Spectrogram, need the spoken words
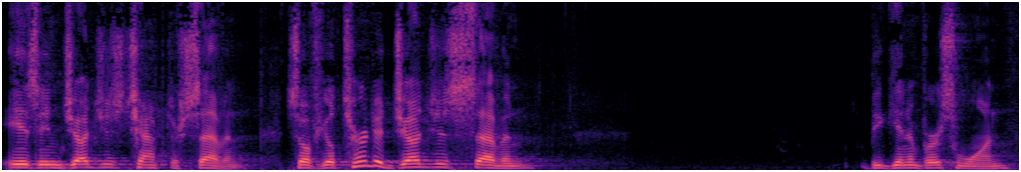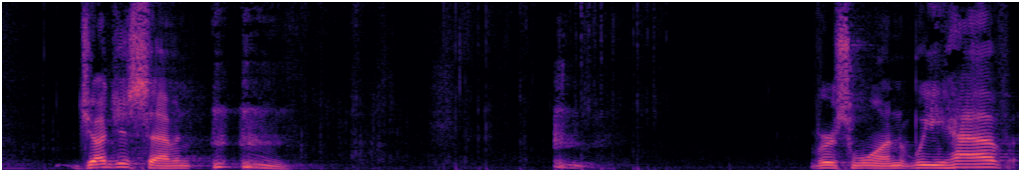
is in Judges chapter 7. So if you'll turn to Judges 7, begin in verse 1. Judges 7, verse 1, we have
